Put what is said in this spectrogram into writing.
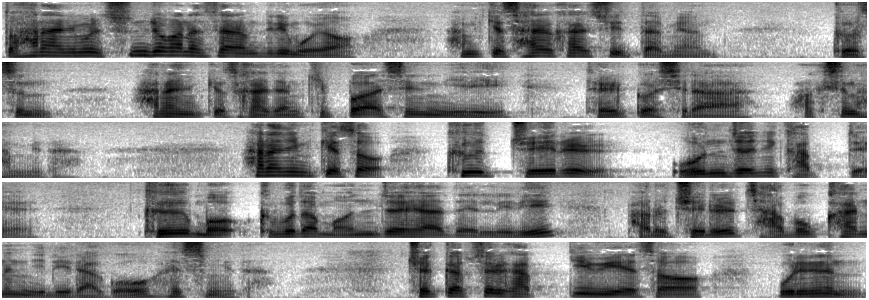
또 하나님을 순종하는 사람들이 모여 함께 사역할 수 있다면 그것은 하나님께서 가장 기뻐하시는 일이 될 것이라 확신합니다. 하나님께서 그 죄를 온전히 갚되 그 뭐, 그보다 먼저 해야 될 일이 바로 죄를 자복하는 일이라고 했습니다. 죄값을 갚기 위해서 우리는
